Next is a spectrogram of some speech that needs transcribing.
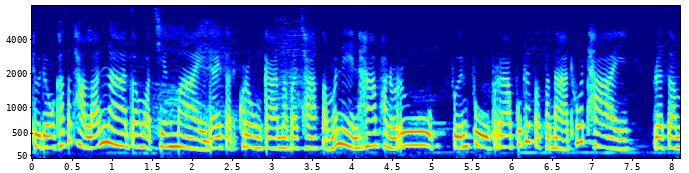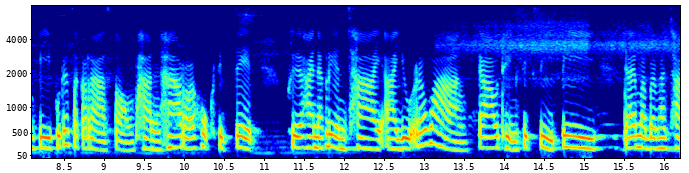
ทุดงคสถานล้านนาจังหวัดเชียงใหม่ได้จัดโครงการบรรพชาสามมเณร5,000 รูป ฟื้นฟูพระพุทธศาสนาทั่วไทย ประจำปีพุทธศักราช 2567 เพื่อให้นักเรียนชายอายุระหว่าง 9 ถึง 14 ปี ได้มาบรรพชา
